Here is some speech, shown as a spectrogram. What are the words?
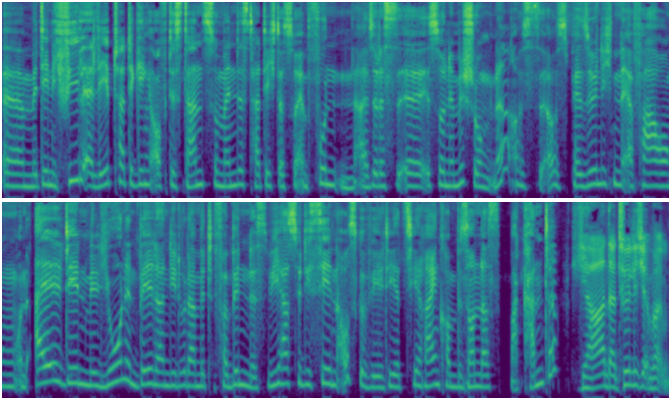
äh, mit denen ich viel erlebt hatte, ging auf Distanz. Zumindest hatte ich das so empfunden. Also das äh, ist so eine Mischung ne? aus, aus persönlichen Erfahrungen und all den Millionen Bildern, die du damit verbindest. Wie hast du die Szenen ausgewählt, die jetzt hier reinkommen? Besonders markante? Ja, natürlich, aber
